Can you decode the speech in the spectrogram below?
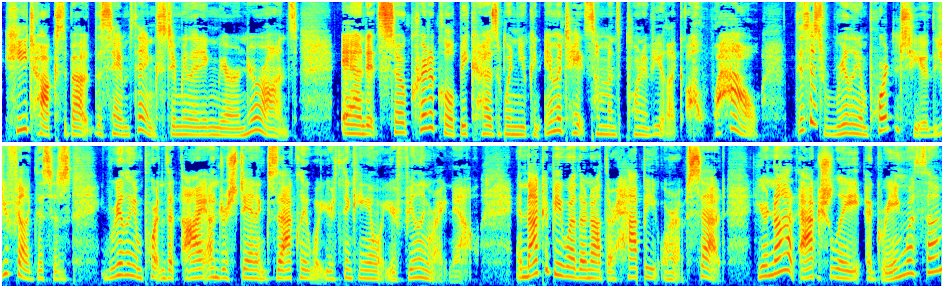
he talks about the same thing, stimulating mirror neurons. And it's so critical because when you can imitate someone's point of view, like, oh, wow, this is really important to you, you feel like this is really important that I understand exactly what you're thinking and what you're feeling right now. And that could be whether or not they're happy or upset. You're not actually agreeing with them.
